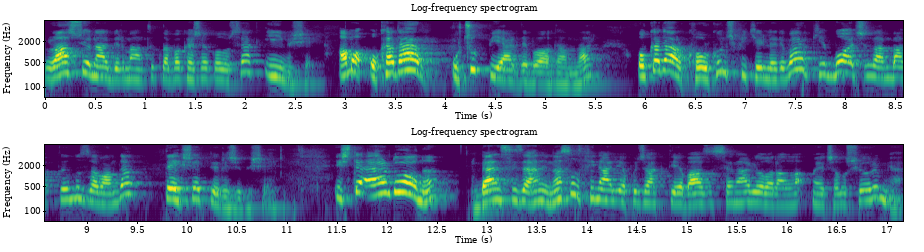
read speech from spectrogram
rasyonel bir mantıkla bakacak olursak iyi bir şey. Ama o kadar uçuk bir yerde bu adamlar, o kadar korkunç fikirleri var ki bu açıdan baktığımız zaman da dehşet verici bir şey. İşte Erdoğan'ı ben size hani nasıl final yapacak diye bazı senaryolar anlatmaya çalışıyorum ya.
